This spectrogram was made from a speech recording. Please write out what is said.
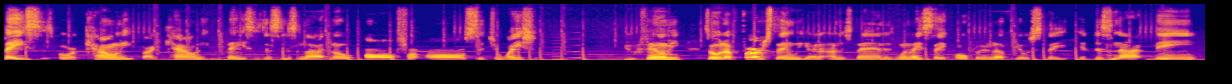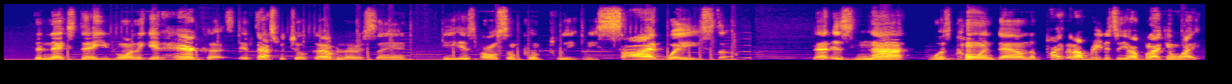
basis or a county by county basis. This is not no all for all situation. You feel me? So the first thing we got to understand is when they say opening up your state, it does not mean the next day you're going to get haircuts. If that's what your governor is saying, he is on some completely sideways stuff. That is not what's going down the pipe. And I'm reading to y'all black and white.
